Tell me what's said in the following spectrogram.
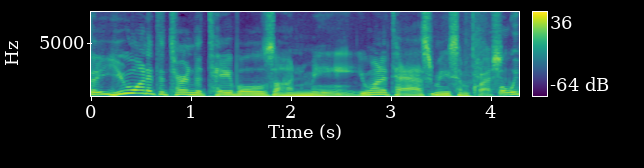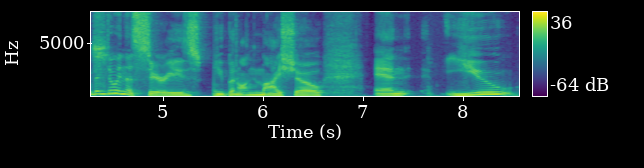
So you wanted to turn the tables on me. You wanted to ask me some questions. Well, we've been doing this series. You've been on my show, and you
